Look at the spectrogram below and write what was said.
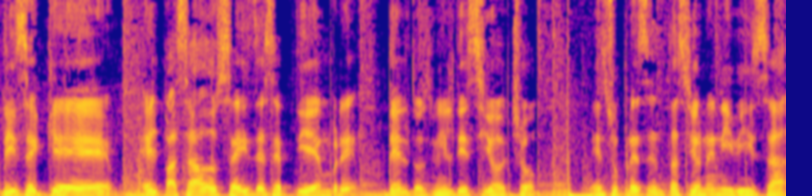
Dice que el pasado 6 de septiembre del 2018, en su presentación en Ibiza,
